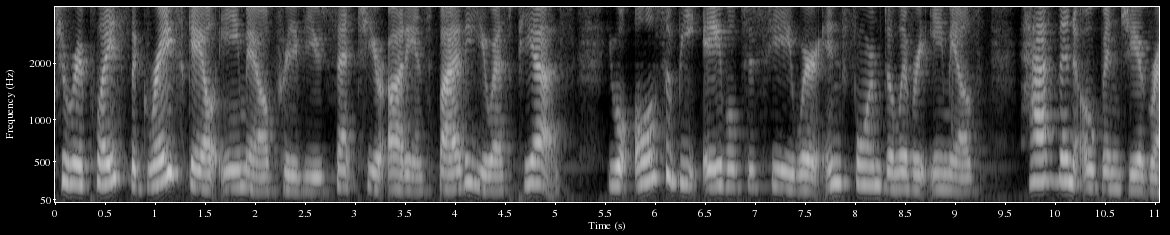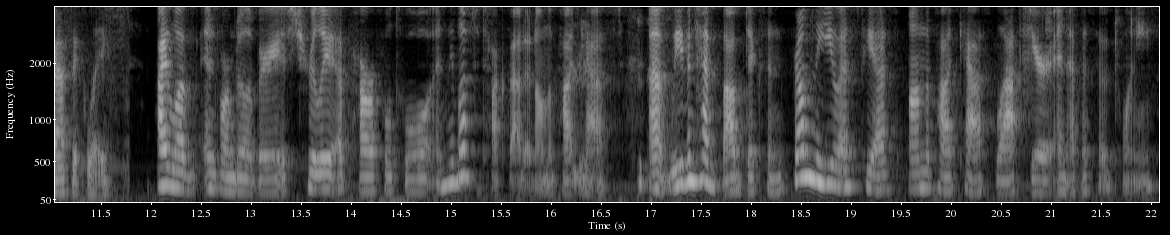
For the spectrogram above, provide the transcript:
to replace the grayscale email preview sent to your audience by the USPS. You will also be able to see where informed delivery emails have been opened geographically. I love informed delivery. It's truly a powerful tool, and we love to talk about it on the podcast. Uh, we even had Bob Dixon from the USPS on the podcast last year in episode 20.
